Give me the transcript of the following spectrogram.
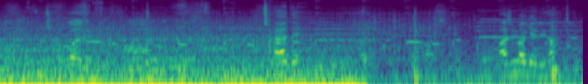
아, 적어야 돼. 아, 자야 돼. 마지막이야 네가?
